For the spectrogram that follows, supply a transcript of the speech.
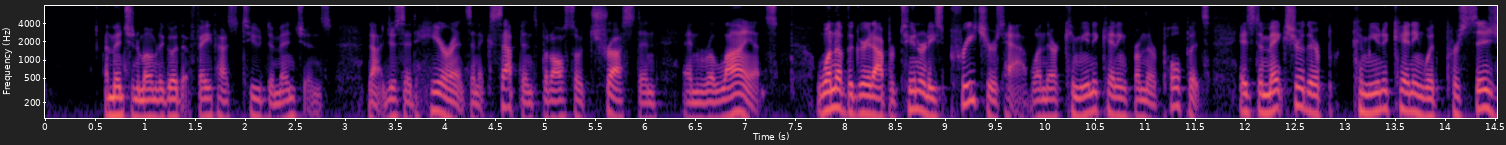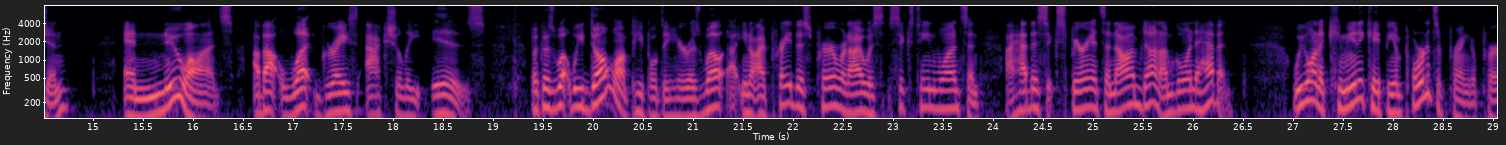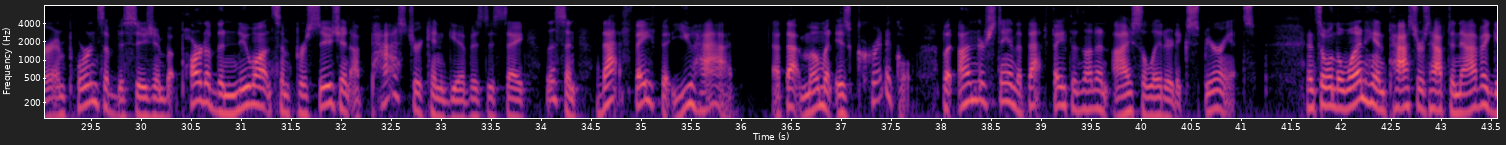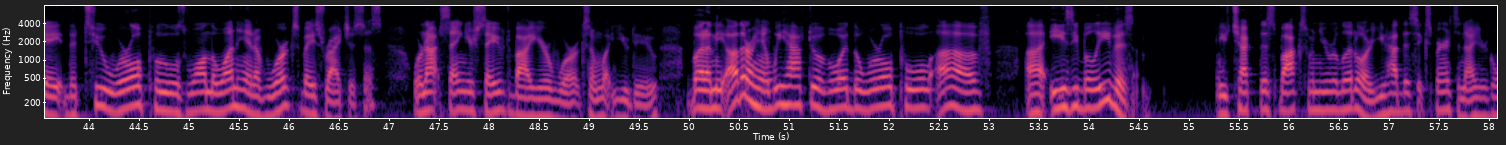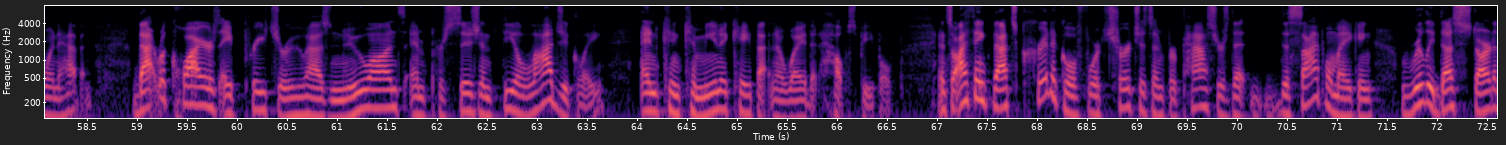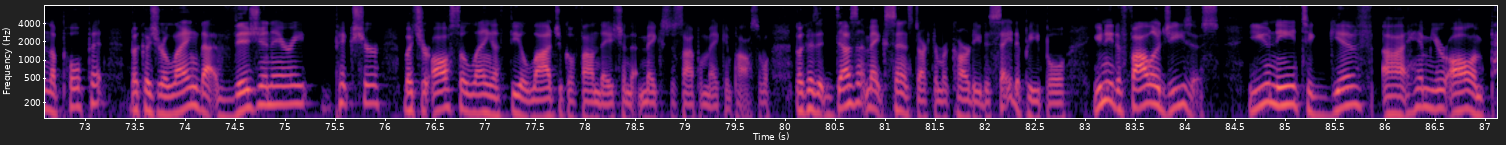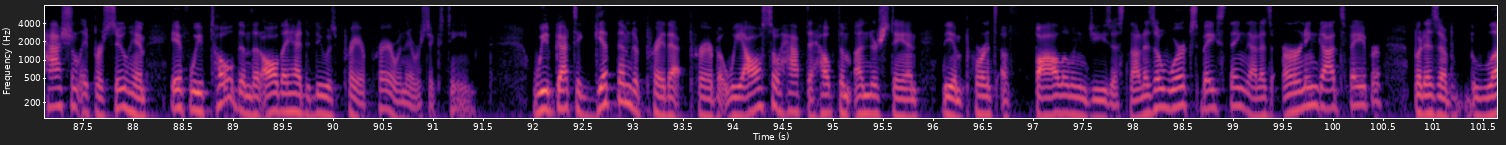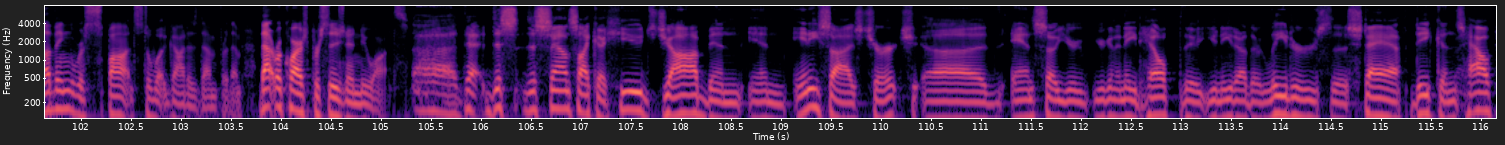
I mentioned a moment ago that faith has two dimensions, not just adherence and acceptance, but also trust and, and reliance. One of the great opportunities preachers have when they're communicating from their pulpits is to make sure they're communicating with precision and nuance about what grace actually is. Because what we don't want people to hear is, well, you know, I prayed this prayer when I was 16 once and I had this experience and now I'm done. I'm going to heaven. we want to communicate the importance of praying a prayer, importance of decision, but part of the nuance and precision a pastor can give is to say, listen, that faith that you had at that moment is critical, but understand that that faith is not an isolated experience. And so, on the one hand, pastors have to navigate the two whirlpools. Well, on the one hand, of works based righteousness. We're not saying you're saved by your works and what you do. But on the other hand, we have to avoid the whirlpool of uh, easy believism. You checked this box when you were little, or you had this experience and now you're going to heaven. That requires a preacher who has nuance and precision theologically and can communicate that in a way that helps people. And so I think that's critical for churches and for pastors that disciple making really does start in the pulpit because you're laying that visionary picture, but you're also laying a theological foundation that makes disciple making possible. Because it doesn't make sense, Dr. McCarty, to say to people, you need to follow Jesus. You need to give uh, him your all and passionately pursue him if we've told them that all they had to do was pray a prayer when they were 16. We've got to get them to pray that prayer, but we also have to help them understand the importance of following Jesus, not as a works based thing, not as earning God's favor, but as a loving response to what God has done for them. That requires precision and nuance. Uh, that, this, this sounds like a huge job in, in any size church. Uh, and so you're, you're going to need help. You need other leaders, the staff, deacons. How,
